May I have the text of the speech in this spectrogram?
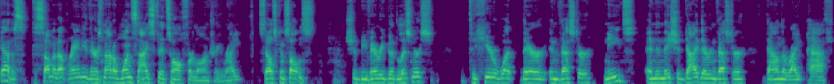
Yeah, to, to sum it up, Randy, there's not a one size fits all for laundry, right? Sales consultants should be very good listeners to hear what their investor needs, and then they should guide their investor down the right path.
